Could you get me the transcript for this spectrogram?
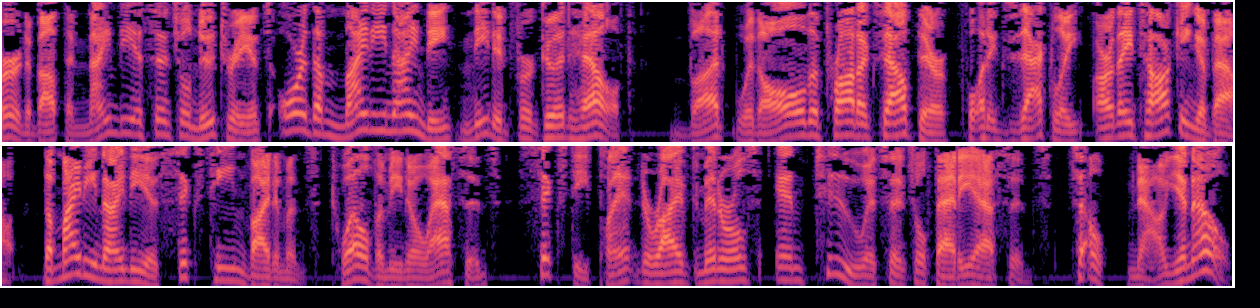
Heard about the 90 essential nutrients or the Mighty 90 needed for good health. But with all the products out there, what exactly are they talking about? The Mighty 90 is 16 vitamins, 12 amino acids, 60 plant derived minerals, and 2 essential fatty acids. So now you know.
